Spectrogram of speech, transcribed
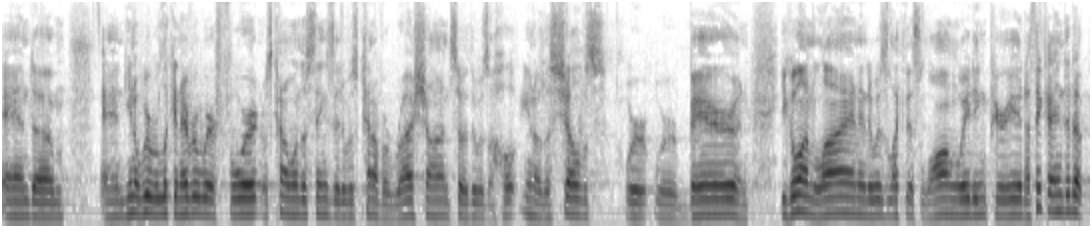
And, um, and, you know, we were looking everywhere for it. It was kind of one of those things that it was kind of a rush on. So there was a whole, you know, the shelves were, were bare and you go online and it was like this long waiting period. I think I ended up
